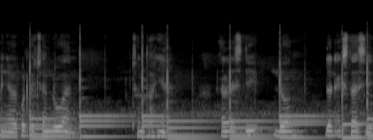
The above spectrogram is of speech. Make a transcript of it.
menyebabkan kecanduan. Contohnya, LSD, DOM, dan ekstasi.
